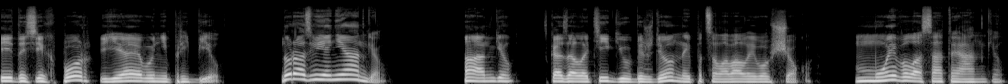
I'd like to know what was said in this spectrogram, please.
И до сих пор я его не прибил. Ну разве я не ангел?» «Ангел», — сказала Тигги убежденно и поцеловала его в щеку. «Мой волосатый ангел».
